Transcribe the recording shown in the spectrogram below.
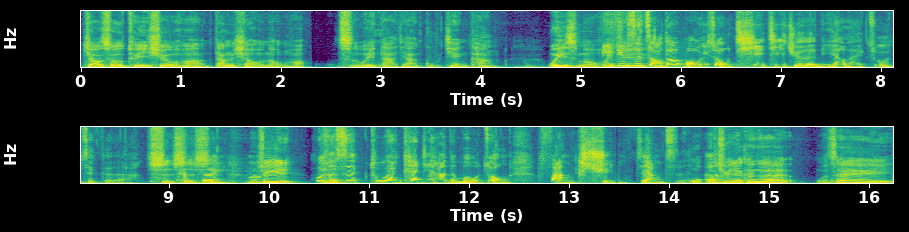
教授退休哈，当小农哈，只为大家顾健康。嗯，为什么会？一定是找到某一种契机，觉得你要来做这个啊？是是是，对对，所以或者是突然看见他的某种 function 这样子。我我觉得看看我在。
